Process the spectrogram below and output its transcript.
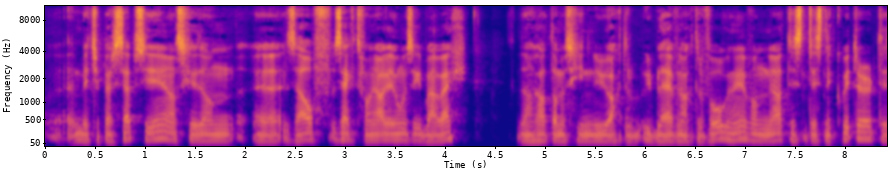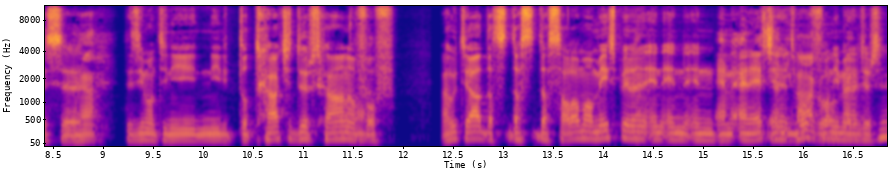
een beetje perceptie. Hè? Als je dan eh, zelf zegt van ja jongens, ik ben weg. Dan gaat dat misschien nu achter, u blijven achtervolgen. Hè? Van ja, het is, het is een quitter. Het is, eh, Ja. het is iemand die niet, niet tot het gaatje durft gaan. Of, Ja. of, maar goed, ja, dat, dat, dat zal allemaal meespelen in, in, in, En, en hij heeft in zijn het hoofd van die managers. Hè?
